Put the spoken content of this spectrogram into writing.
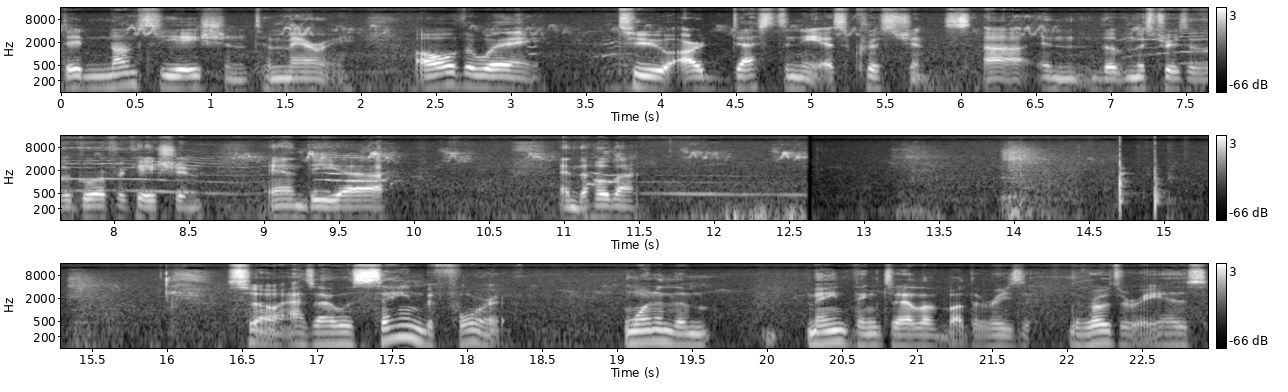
the Annunciation to Mary, all the way to our destiny as Christians uh, in the mysteries of the glorification and the uh, and the hold on. So as I was saying before, one of the main things that I love about the reason, the Rosary is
